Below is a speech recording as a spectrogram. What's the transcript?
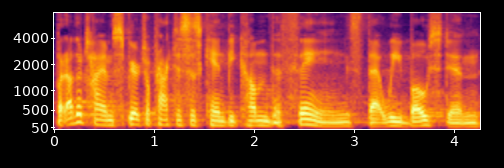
But other times, spiritual practices can become the things that we boast in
